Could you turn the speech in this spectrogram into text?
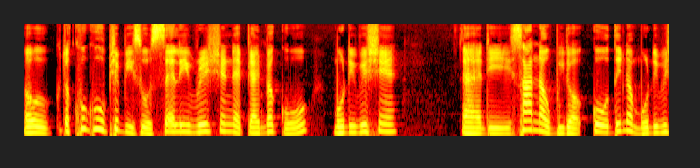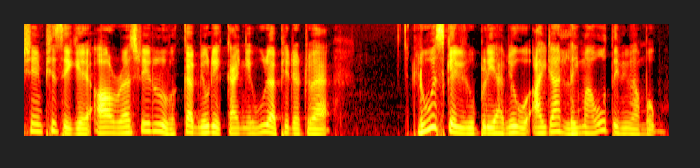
ဟိုတစ်ခုခုဖြစ်ပြီဆို celebration နဲ့ပြိုင်ဘက်ကို motivation အဲဒီစနောက်ပြီးတော့ကိုယ်အသိနဲ့ motivation ဖြစ်စေခဲ့တဲ့ our wrestling လို့ကတ်မျိုးတွေကင်ငယ်ဘူးတာဖြစ်တဲ့အတွက် Lewis Kelly လို player မျိုးကို IDA လိမ်မာဖို့တင်ပြမှာမဟုတ်ဘူး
